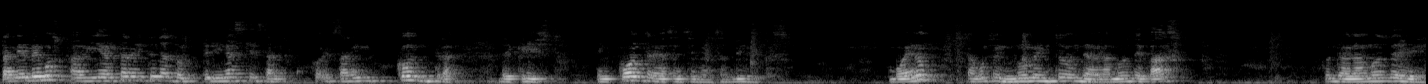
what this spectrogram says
también vemos abiertamente las doctrinas que están, están en contra de Cristo, en contra de las enseñanzas bíblicas. Bueno, estamos en un momento donde hablamos de paz, donde hablamos de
